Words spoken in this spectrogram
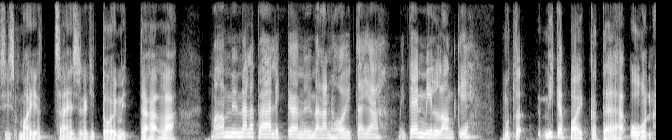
siis Maija, sä ensinnäkin toimit täällä. Mä oon myymäläpäällikkö ja myymälän hoitaja, miten milloinkin. Mutta mikä paikka tämä on,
